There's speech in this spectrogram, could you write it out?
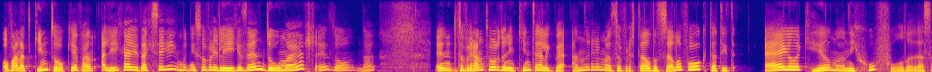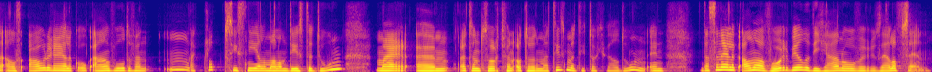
Of aan het kind ook, hè, van, allee, ga je dag zeggen, je moet niet zo verlegen zijn, doe maar. Hè, zo, dat. En ze verantwoorden een kind eigenlijk bij anderen, maar ze vertelde zelf ook dat dit eigenlijk helemaal niet goed voelde. Dat ze als ouder eigenlijk ook aanvoelde van, mm, dat klopt precies niet helemaal om deze te doen, maar um, uit een soort van automatisme die toch wel doen. En dat zijn eigenlijk allemaal voorbeelden die gaan over jezelf zijn,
